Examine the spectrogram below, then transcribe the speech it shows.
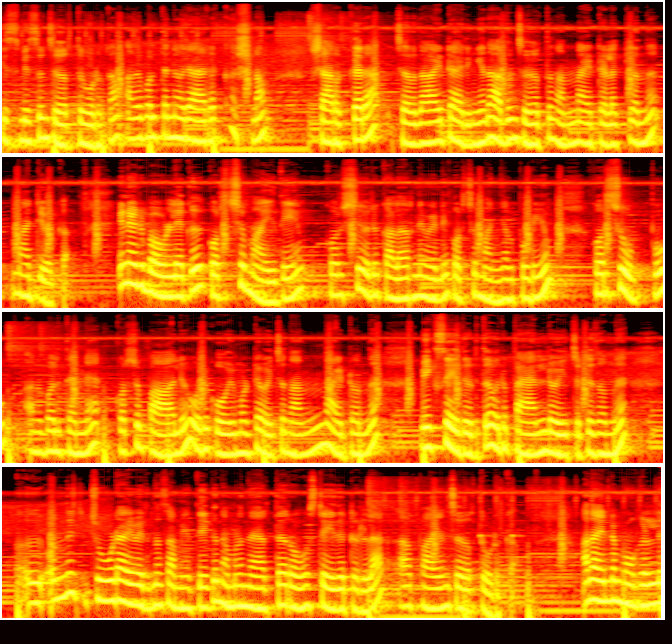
കിസ്മിസും ചേർത്ത് കൊടുക്കാം. അതുപോലെ തന്നെ ഒരു അര കഷ്ണം ശർക്കര ചെറുതായിട്ട് അരിഞ്ഞത് അതും ചേർത്ത് നന്നായിട്ട് ഇളക്കി ഒന്ന് മാറ്റി വെക്കാം ഇനി ഒരു ബൗളിലേക്ക് കുറച്ച് മൈദയും കുറച്ച് ഒരു കളറിന് വേണ്ടി കുറച്ച് മഞ്ഞൾപ്പൊടിയും കുറച്ച് ഉപ്പും അതുപോലെ തന്നെ കുറച്ച് പാലും ഒരു കോഴിമുട്ട ഒഴിച്ച് നന്നായിട്ടൊന്ന് മിക്സ് ചെയ്തെടുത്ത് ഒരു പാനിൽ ഒഴിച്ചിട്ട് ഇതൊന്ന് ഒന്ന് ചൂടായി വരുന്ന സമയത്തേക്ക് നമ്മൾ നേരത്തെ റോസ്റ്റ് ചെയ്തിട്ടുള്ള ആ പഴം ചേർത്ത് കൊടുക്കാം അത് അതിന്റെ മുകളിൽ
